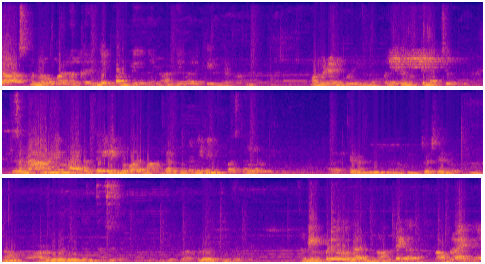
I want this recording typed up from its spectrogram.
దాచుతున్నావు వాళ్ళకి ఏం చెప్పాను లేదు నేను అన్నయ్య వాళ్ళకి ఏం చెప్పాను మమ్మీ డాడీ కూడా ఏం చెప్పలేదు అంటే నాకు చెప్పు. సో నాకు ఏం మ్యాటర్ తెలియదు. వాళ్ళు మాట్లాడుకుంటే నేను పర్సనల్ అడుగుతున్నాను కరెక్టే కానీ ఇంకా నాకు ఇంట్రెస్ట్ లేదు. ఇంకా అడుగు అడిగితే నేను అదే చెప్తాను ఇప్పుడు అప్పుడే వచ్చి అంటే ఇప్పుడే అంతే కదా? ప్రాబ్లం అయితే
